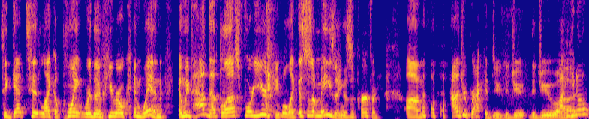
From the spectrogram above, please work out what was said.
to get to like a point where the hero can win and we've had that the last four years people like this is amazing this is perfect um how'd your bracket do did you did you uh, uh, you know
